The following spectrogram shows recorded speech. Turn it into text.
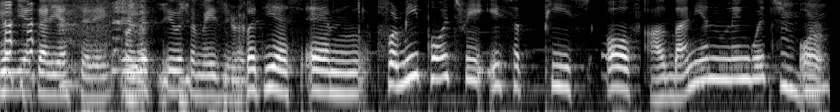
Julieta yesterday. It Oh, yeah. was it was You- you- amazing. you But yes, um, for me, poetry is a piece of Albanian language or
